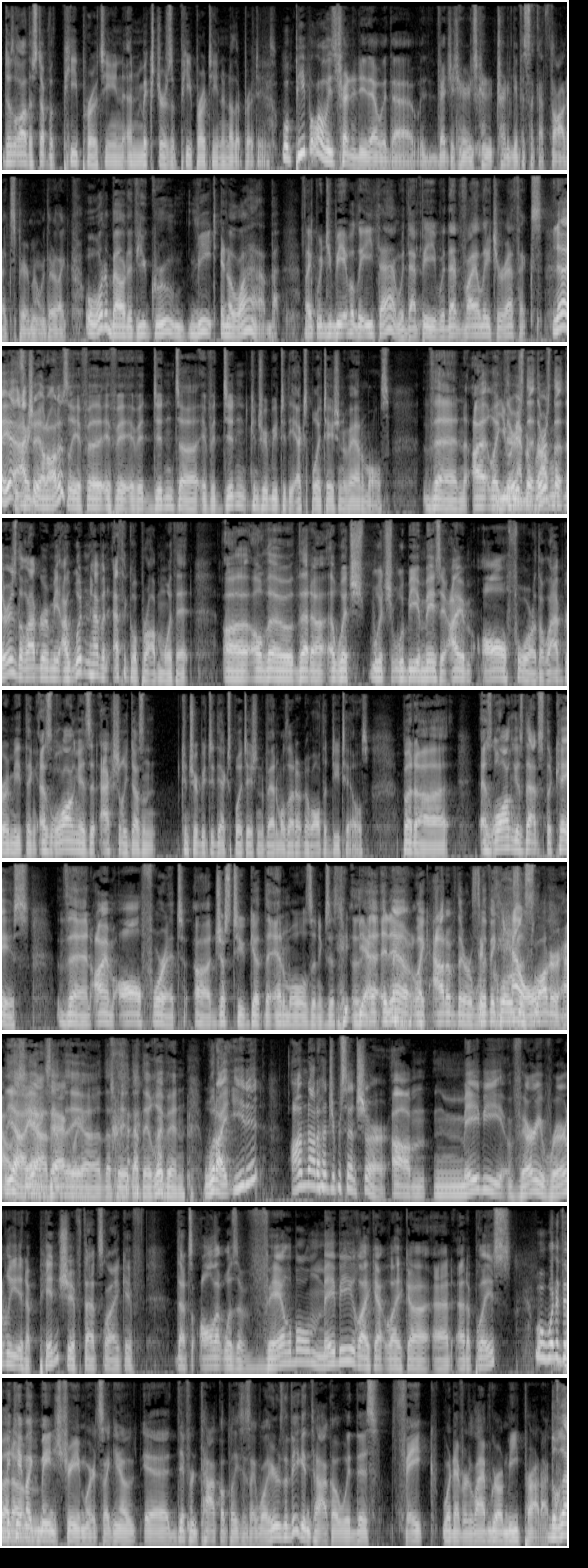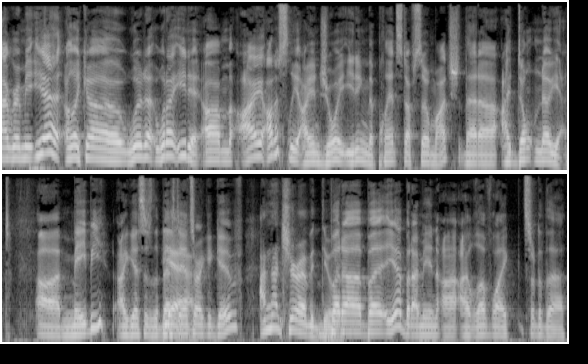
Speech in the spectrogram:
does a lot of the stuff with pea protein and mixtures of pea protein and other proteins. Well, people always try to do that with uh, with vegetarians. Kind of try to give us like a thought experiment where they're like, "Well, what about if you grew meat in a lab? Like, would you be able to eat that? Would that be would that violate your ethics?" No, yeah, It's like- actually, and honestly, if uh, if it, if it didn't uh, if it didn't contribute to the exploitation of animals, then I like there is there wouldn't is have the there's the there is the lab grown meat. I wouldn't have an ethical problem with it. Uh, although that uh, which which would be amazing. I am all for the lab grown meat thing as long as it actually doesn't contribute to the exploitation of animals. I don't know all the details, but uh, as long as that's the case, then I am all for it. Uh, just to get the animals in existence, Yeah. and, uh, like out of their to living hell. slaughterhouse. Yeah, Yeah, yeah, exactly. That they, uh, that they that they live in. Would I eat it? I'm not 100% sure. Um, maybe very rarely in a pinch if that's like if that's all that was available maybe like at like uh, at at a place. Well, what if it But, became like um, mainstream, where it's like you know, uh, different taco places like, well, here's the vegan taco with this fake whatever lab grown meat product. The lab grown meat, yeah. Like, uh, would would I eat it? Um, I honestly I enjoy eating the plant stuff so much that uh, I don't know yet. Uh, maybe I guess is the best Yeah. answer I could give. I'm not sure I would do but it. uh but yeah but i mean uh, i love like sort of the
